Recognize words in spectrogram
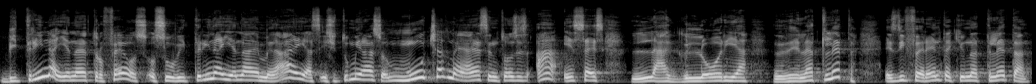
vitrina llena de trofeos o su vitrina llena de medallas. Y si tú miras muchas medallas, entonces, ah, esa es la gloria del atleta. Es diferente que un atleta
